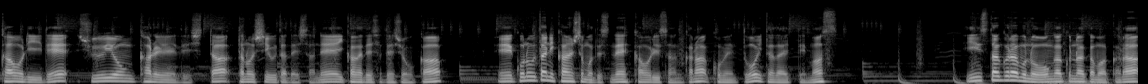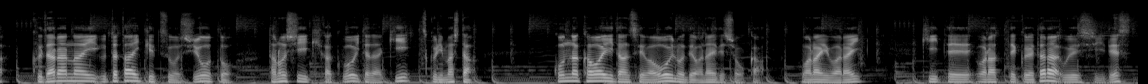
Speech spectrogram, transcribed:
カオリーで週4カレーでした。楽しい歌でしたね。いかがでしたでしょうか、えーこの歌に関してもですねカオリーさんからコメントをいただいています。インスタグラムの音楽仲間からくだらない歌対決をしようと楽しい企画をいただき作りました。こんな可愛い男性は多いのではないでしょうか？笑い笑い。聞いて笑ってくれたら嬉しいです。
